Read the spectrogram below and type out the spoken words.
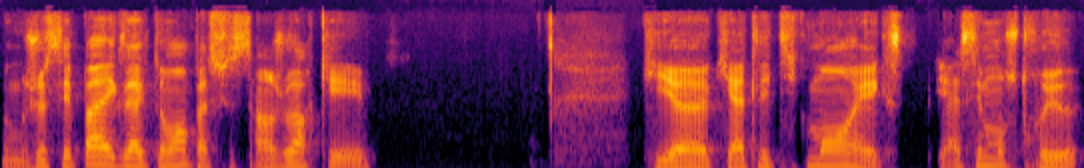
Donc je ne sais pas exactement parce que c'est un joueur qui est, qui, euh, qui athlétiquement est assez monstrueux.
